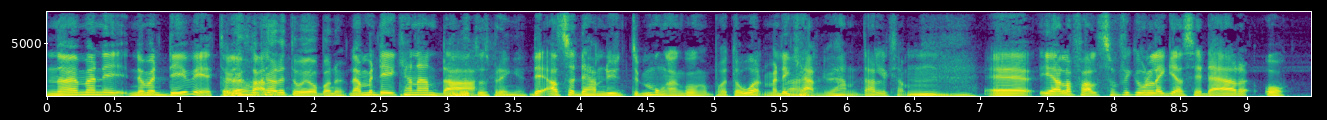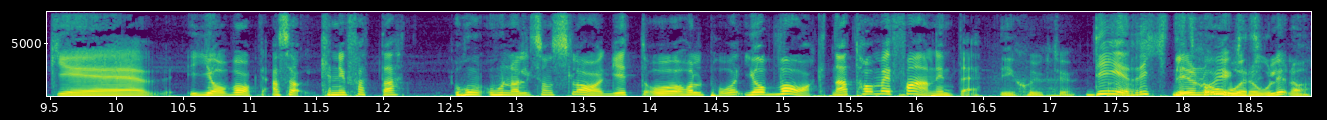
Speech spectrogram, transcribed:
Nej men, nej men det vet jag Nej, ju hon kan själv inte hon jobba nu. Nej men det kan Hon är hända ute och springer det, Alltså det händer ju inte många gånger på ett år, men det Nej. kan ju hända liksom mm. eh, I alla fall så fick hon lägga sig där och eh, jag vaknade, alltså kan ni fatta? hon, hon har liksom slagit och hållit på. Jag vaknat har mig fan inte. Det är sjukt ju Det är riktigt Blir hon sjukt. orolig då?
